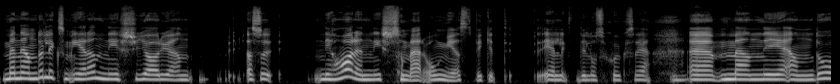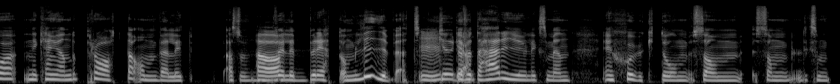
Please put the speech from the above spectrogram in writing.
Men ändå, liksom, er nisch gör ju en... Alltså, ni har en nisch som är ångest, vilket det låter så sjukt att säga. Eh, men ni, ändå, ni kan ju ändå prata om väldigt, alltså, Ja. väldigt brett om livet. Mm. Gud, Därför ja. att det här är ju liksom en, en sjukdom som, som liksom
